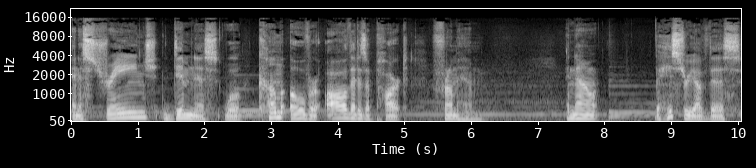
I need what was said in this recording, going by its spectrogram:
And a strange dimness will come over all that is apart from him. And now, the history of this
